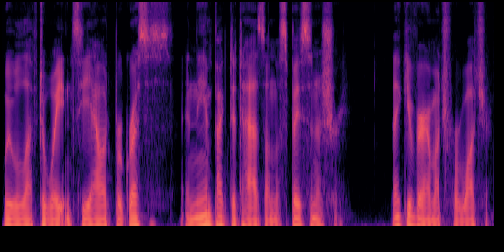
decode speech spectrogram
We will have to wait and see how it progresses and the impact it has on the space industry. Thank you very much for watching.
